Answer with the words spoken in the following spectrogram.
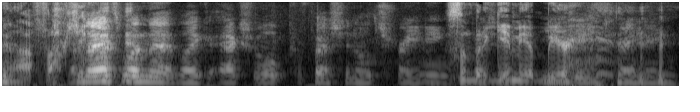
Ah, fuck. And that's when that like actual professional training. Somebody give me a beer. training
